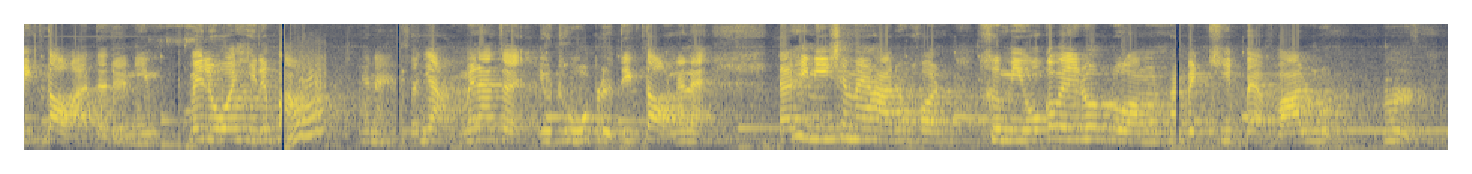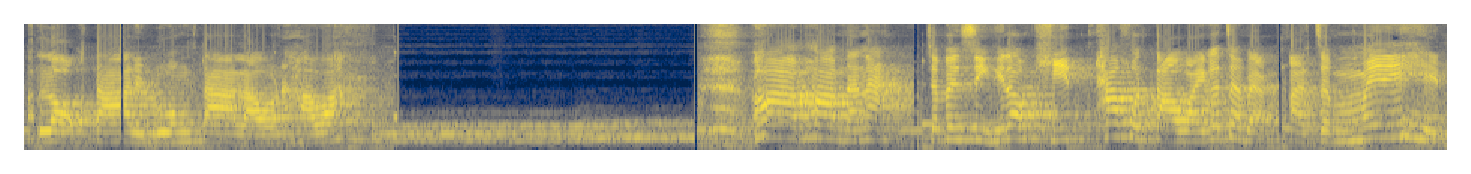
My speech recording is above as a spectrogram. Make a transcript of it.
t ิ k t o k อะแต่เดี๋ยวนี้ไม่รู้ว่าฮิตหรือเปล่าที่ไหนสักอย่างไม่น่าจะ YouTube หรือ Tik t o k นี่แหละแล้วทีนี้ใช่ไหมคะทุกคนคือมิวก็ไปรวบรวมมันเป็นคลิปแบบว่าหลอกตาหรือลวงตาเรานะคะว่าภาพภาพนั้นอะจะเป็นสิ่งที่เราคิด ถ้าคนตาไวก็จะแบบอาจจะไม่ได้เห็น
